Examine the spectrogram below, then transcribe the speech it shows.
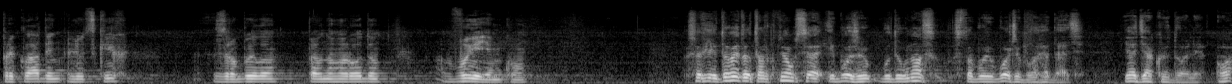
прикладень людських зробило певного роду виямку. Сергій, давай доторкнемося, і Боже, буде у нас з тобою Божа благодать. Я дякую долі. О.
